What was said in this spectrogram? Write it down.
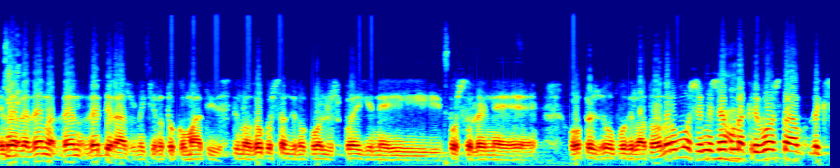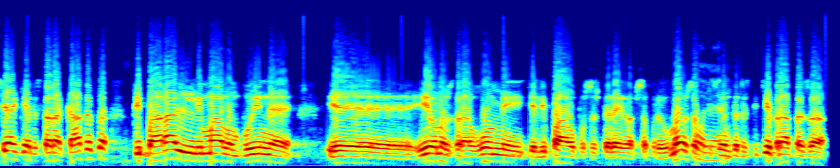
Ε, βέβαια δεν, δεν, δεν πειράζουμε εκείνο το κομμάτι στην οδό Κωνσταντινοπόλης που έγινε η, πώς το λένε, ο, πεζ- ο ποδηλατόδρομος. Εμείς Ναι. έχουμε ακριβώς τα δεξιά και αριστερά κάθετα, την παράλληλη μάλλον που είναι ε, Ιώνος Δραγούμη και λοιπά όπως σας περιέγραψα προηγουμένως, από Πολύ τη ωραία. Συνεταιριστική Τράπεζα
